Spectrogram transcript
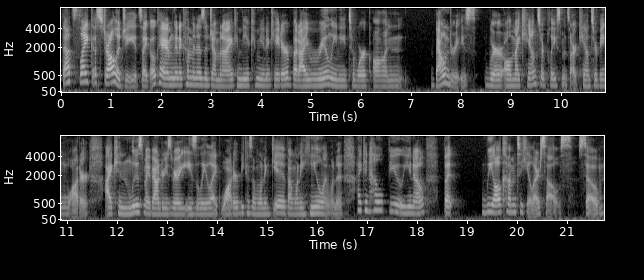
That's like astrology. It's like, okay, I'm going to come in as a Gemini, I can be a communicator, but I really need to work on boundaries where all my cancer placements are cancer being water i can lose my boundaries very easily like water because i want to give i want to heal i want to i can help you you know but we all come to heal ourselves so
